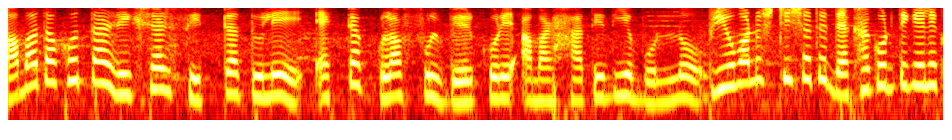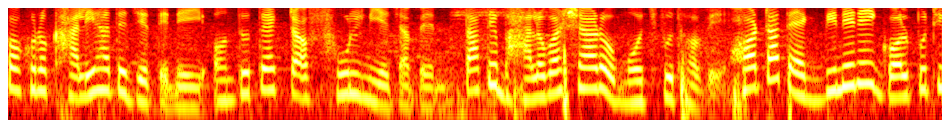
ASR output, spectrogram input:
মামা তখন তার রিক্সার সিটটা তুলে একটা গোলাপ ফুল বের করে আমার হাতে দিয়ে বলল প্রিয় মানুষটির সাথে দেখা করতে গেলে কখনো খালি হাতে যেতে নেই অন্তত একটা ফুল নিয়ে যাবেন। তাতে ভালোবাসা আরও মজবুত হবে। হঠাৎ একদিনের এই গল্পটি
